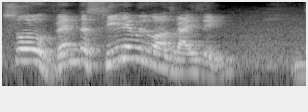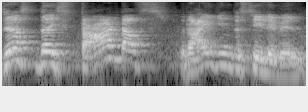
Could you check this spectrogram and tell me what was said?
So when the sea level was rising, just the start of rise in the sea level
